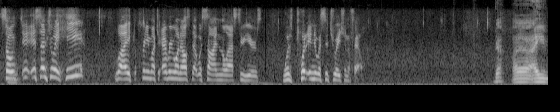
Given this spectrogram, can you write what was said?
So mm. e- essentially, he, like pretty much everyone else that was signed in the last two years, was put into a situation to fail. Yeah, I, I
